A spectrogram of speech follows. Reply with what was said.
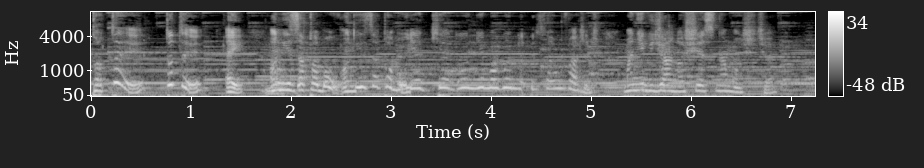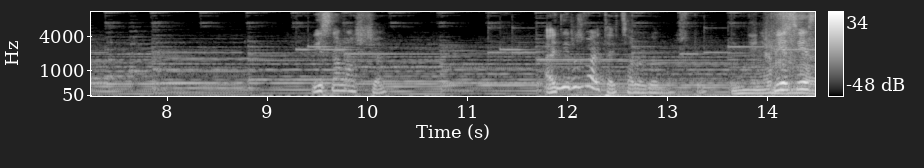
To ty, to ty. Ej, on No. jest za tobą, on jest za tobą. Jak ja go nie mogłem zauważyć. Ma niewidzialność, jest na moście. Jest na moście. Ale nie rozwalaj całego mostu. Nie, nie Jest, jest,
